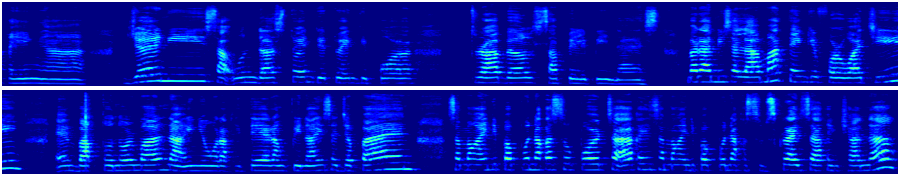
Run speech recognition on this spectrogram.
aking ah, journey sa Undas 2024 travel sa Pilipinas. Maraming salamat. Thank you for watching. And back to normal na inyong rakiterang Pinay sa Japan. Sa mga hindi pa po nakasupport sa akin, sa mga hindi pa po nakasubscribe sa aking channel,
